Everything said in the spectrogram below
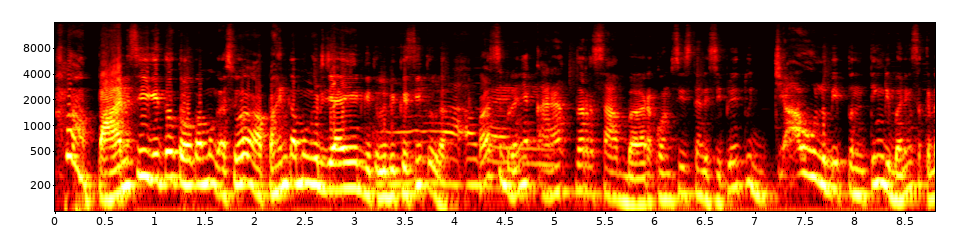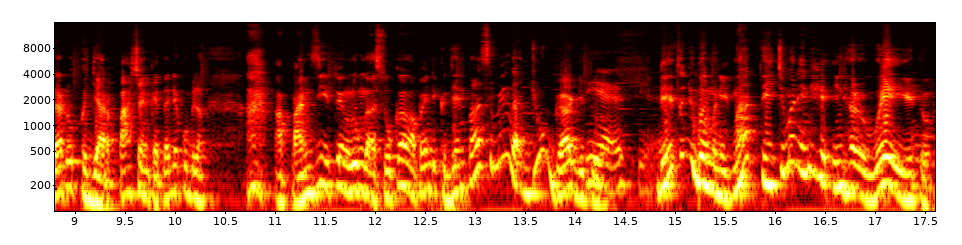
apaan sih gitu kalau kamu nggak suka ngapain kamu ngerjain gitu lebih ke situ lah Ah, Padahal oke. sebenarnya karakter sabar konsisten disiplin itu jauh lebih penting dibanding sekedar lu kejar passion kayak tadi aku bilang ah apaan sih itu yang lu nggak suka ngapain dikerjain padahal sebenarnya nggak juga gitu Yes, yes. dia itu juga menikmati cuman ini in her way gitu.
